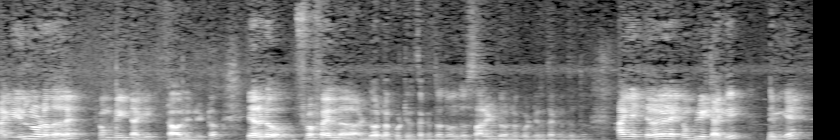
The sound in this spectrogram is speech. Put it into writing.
ಹಾಗೆ ಇಲ್ಲಿ ನೋಡೋದಾದ್ರೆ ಕಂಪ್ಲೀಟ್ ಆಗಿ ಟಾಲ್ ಯೂನಿಟ್ ಎರಡು ಪ್ರೊಫೈಲ್ ಡೋರ್ನ ಕೊಟ್ಟಿರ್ತಕ್ಕಂಥದ್ದು ಒಂದು ಸಾಲಿಡ್ ಡೋರ್ನ ಕೊಟ್ಟಿರ್ತಕ್ಕಂಥದ್ದು. ಹಾಗೆ ಕೆಳಗಡೆ ಕಂಪ್ಲೀಟಾಗಿ ನಿಮಗೆ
